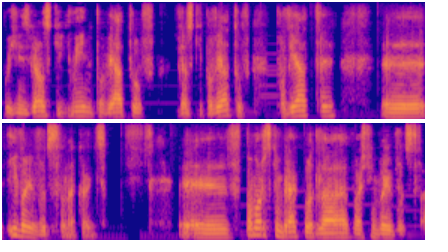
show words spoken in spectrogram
później związki gmin, powiatów, związki powiatów, powiaty yy, i województwo na końcu. Yy, w pomorskim brakło dla właśnie województwa.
